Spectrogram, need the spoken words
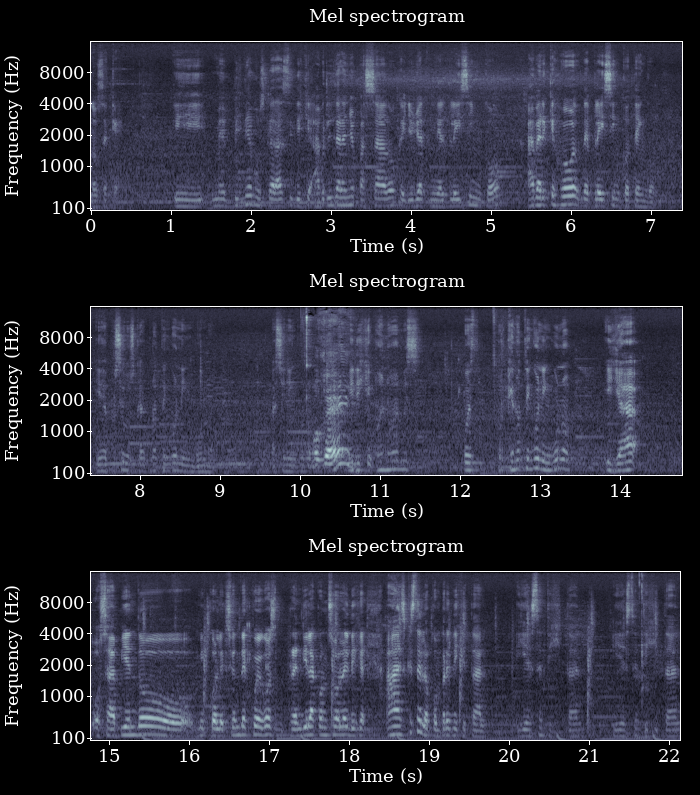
no sé qué. Y me vine a buscar así, dije, abril del año pasado, que yo ya tenía el Play 5, a ver qué juego de Play 5 tengo. Y me puse a buscar, no tengo ninguno. Así ninguno. Ok. Y dije, bueno, mames, pues, ¿por qué no tengo ninguno? Y ya, o sea, viendo mi colección de juegos, prendí la consola y dije, ah, es que este lo compré en digital. Y este en digital, y este en digital,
